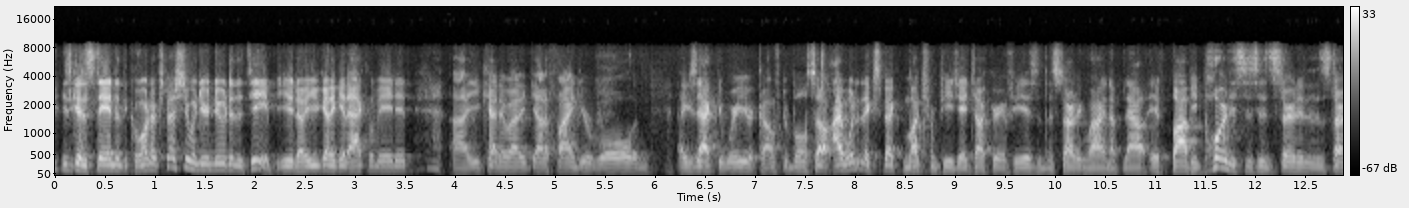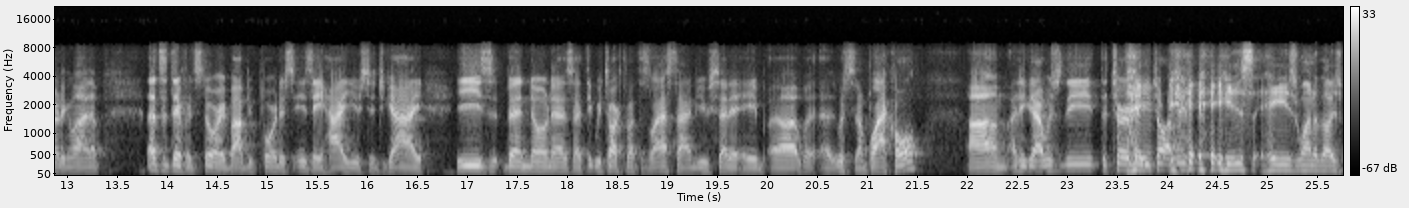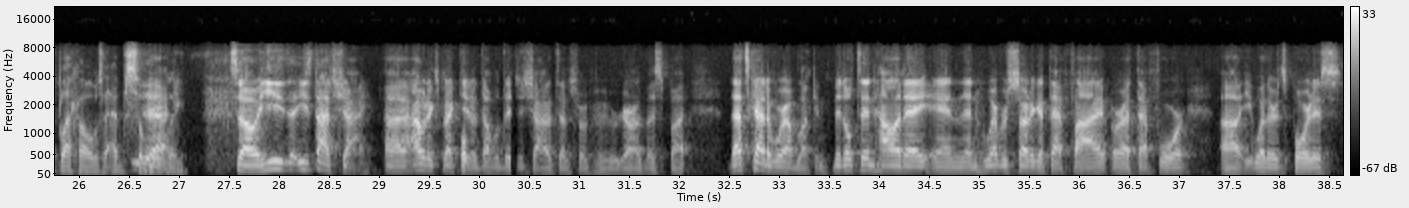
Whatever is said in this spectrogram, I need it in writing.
He's going to stand in the corner, especially when you're new to the team. You know, you got to get acclimated. Uh, you kind of got to find your role and exactly where you're comfortable. So I wouldn't expect much from PJ Tucker if he is in the starting lineup. Now, if Bobby Portis is inserted in the starting lineup, that's a different story. Bobby Portis is a high usage guy. He's been known as I think we talked about this last time. You said it, a uh, what's it, a black hole. Um, I think that was the the term that you taught me. he's he's one of those black holes, absolutely. Yeah. So he's he's not shy. Uh, I would expect you know double digit shot attempts from him regardless, but that's kind of where I'm looking. Middleton, Holiday, and then whoever's starting at that five or at that four, uh, whether it's Portis,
